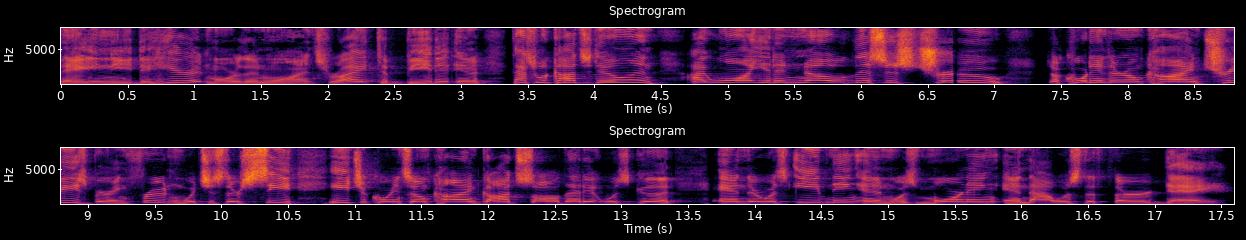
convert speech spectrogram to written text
they need to hear it more than once, right? To beat it in. That's what God's doing. I want you to know this is true. According to their own kind, trees bearing fruit, in which is their seed, each according to its own kind, God saw that it was good. And there was evening and was morning, and that was the third day.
